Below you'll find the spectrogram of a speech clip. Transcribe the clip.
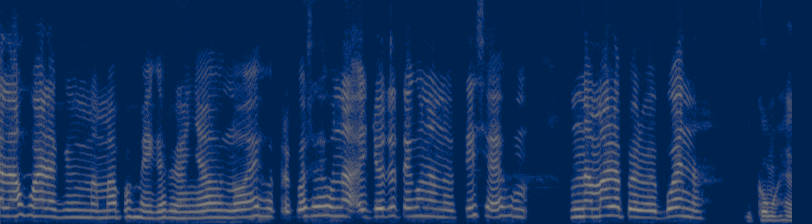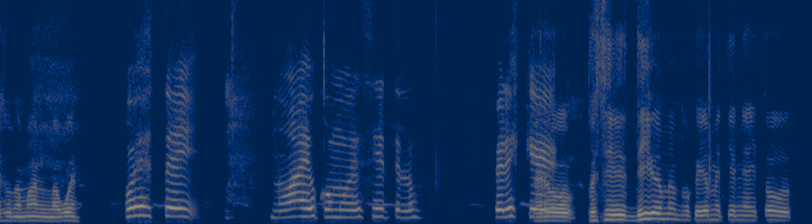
galán fuera que mi mamá pues me haya regañado. No es otra cosa, es una, yo te tengo una noticia, es un- una mala, pero es buena. ¿Y cómo es eso, una mala, una buena? Pues este, no hay cómo decírtelo. Pero es que, pero, Pero, pues sí, dígame, porque ya me tiene ahí todo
